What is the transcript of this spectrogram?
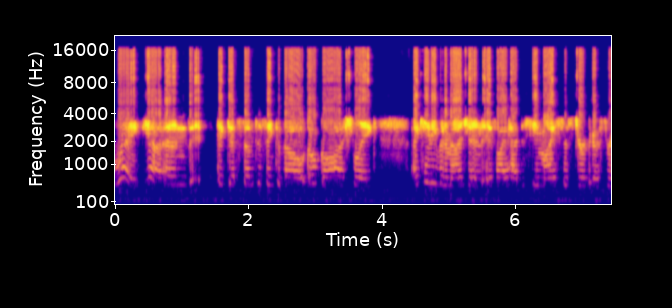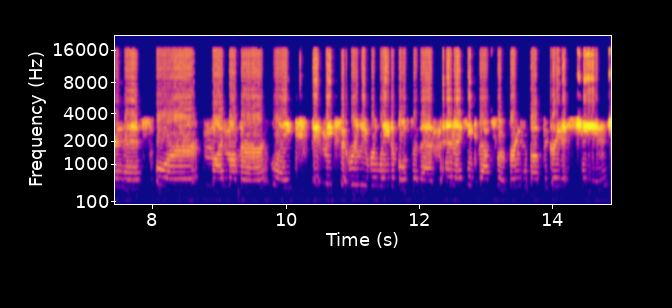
Right. Yeah, and it gets them to think about, oh gosh, like I can't even imagine if I had to see my sister go through this or my mother. Like it makes it really relatable for them, and I think that's what brings about the greatest change.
